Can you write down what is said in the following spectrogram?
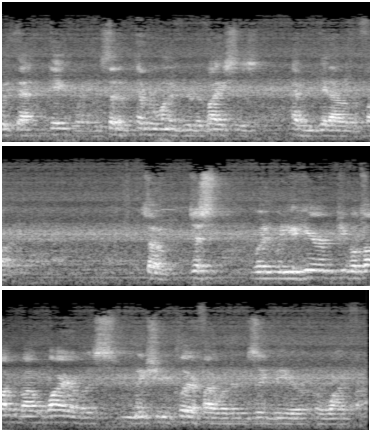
with that gateway, instead of every one of your devices having to get out of the firewall. So just, when, when you hear people talk about wireless, make sure you clarify whether it's Zigbee or, or Wi-Fi.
